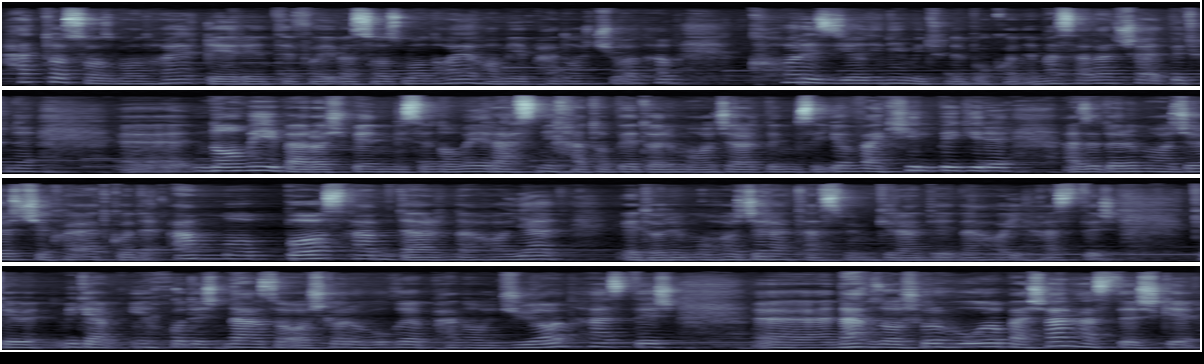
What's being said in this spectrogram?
حتی سازمان های غیر انتفاعی و سازمان های حامی پناهجویان هم کار زیادی نمی‌تونه بکنه. مثلا شاید بتونه نامه براش بنویسه نامه رسمی خطاب به اداره مهاجرت بنویسه یا وکیل بگیره از اداره مهاجرت شکایت کنه. اما باز هم در نهایت اداره مهاجرت تصمیم گیرنده نهایی هستش. که میگم این خودش نقض آشکار حقوق پناهجویان هستش نقض آشکار حقوق بشر هستش که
